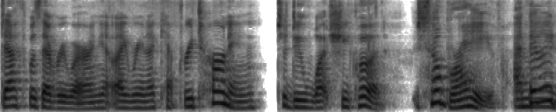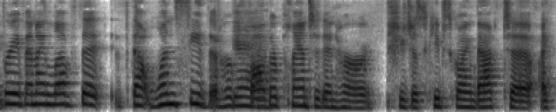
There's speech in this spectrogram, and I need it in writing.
Death was everywhere, and yet Irina kept returning to do what she could. So brave. I mean, Very brave, and I love that that one seed that her Yeah. father planted in her. She just keeps going back to. I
